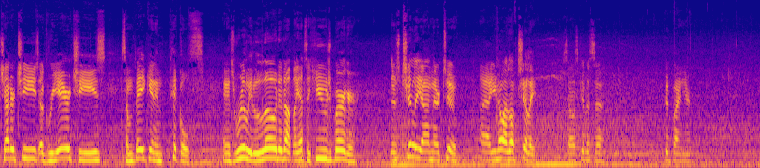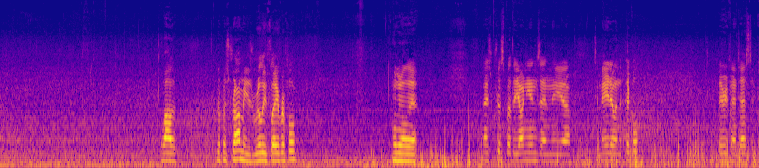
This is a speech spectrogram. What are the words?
cheddar cheese, a Gruyere cheese, some bacon, and pickles. And it's really loaded up. Like that's a huge burger. There's chili on there too. Uh, you know I love chili. So let's give us a good bite here. Wow, the pastrami is really flavorful. Look at all that. Nice crisp of the onions and the uh, tomato and the pickle. Very fantastic.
